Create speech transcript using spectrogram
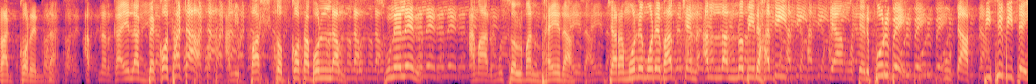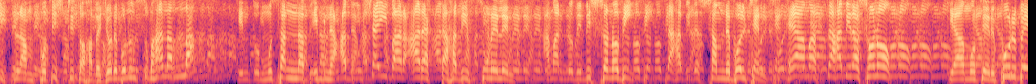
রাগ করেন না। আপনার গায়ে লাগবে কথাটা, আমি বাস্তব কথা বললাম। শুনেলেন? আমার মুসলমান ভাইয়েরা, যারা মনে মনে ভাবছেন আল্লাহ নবীর হাদিস কেয়ামতের পূর্বে গোটা পৃথিবীতে ইসলাম প্রতিষ্ঠিত হবে। জোরে বলুন আল্লাহ কিন্তু মুসান্নাব ইবনে আবু আর একটা হাদিস শুনেলেন। আমার নবী, বিশ্ব নবী, সাহাবীদের সামনে বলছেন, হে আমার সাহাবীরা, শোনো, কিয়ামতের পূর্বে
